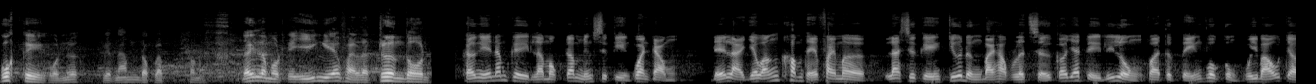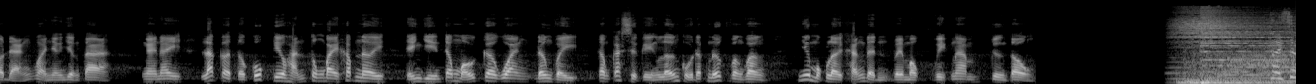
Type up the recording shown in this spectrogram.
quốc kỳ của nước Việt Nam độc lập sau này. Đây là một cái ý nghĩa phải là trường tồn. Khởi nghĩa Nam kỳ là một trong những sự kiện quan trọng để lại dấu ấn không thể phai mờ là sự kiện chứa đựng bài học lịch sử có giá trị lý luận và thực tiễn vô cùng quý báu cho đảng và nhân dân ta. Ngày nay, lá cờ tổ quốc kiêu hãnh tung bay khắp nơi, hiện diện trong mỗi cơ quan, đơn vị, trong các sự kiện lớn của đất nước vân vân, như một lời khẳng định về một Việt Nam trường tồn. Thời sự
